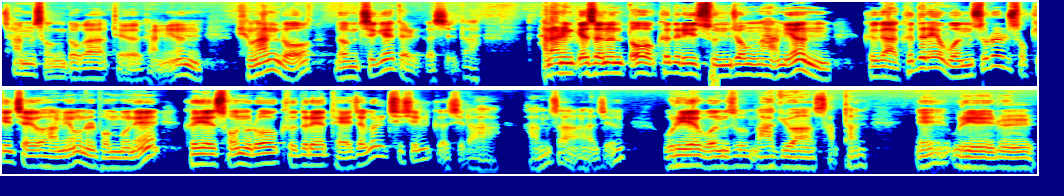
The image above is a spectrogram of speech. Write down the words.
참 성도가 되어 가면 평안도 넘치게 될 것이다. 하나님께서는 또 그들이 순종하면 그가 그들의 원수를 속히 제어하며 오늘 본문에 그의 손으로 그들의 대적을 치실 것이라. 감사하죠. 우리의 원수 마귀와 사탄, 예, 우리를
